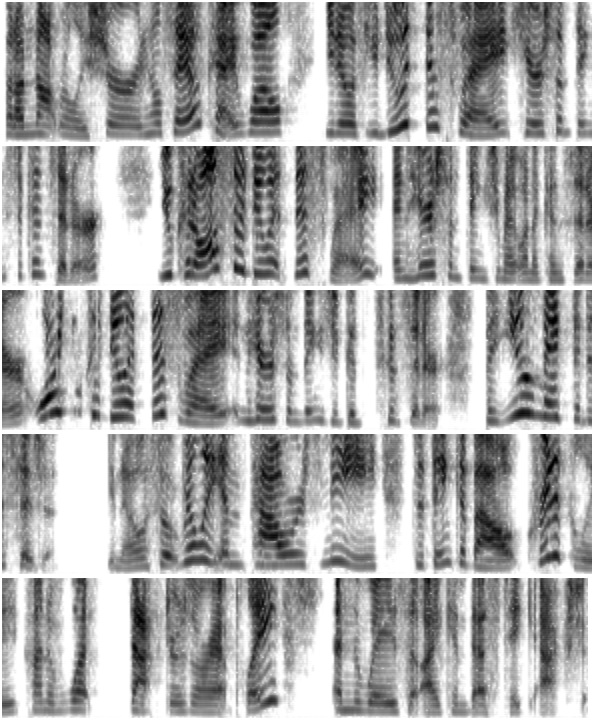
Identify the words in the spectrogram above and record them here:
but I'm not really sure. And he'll say, okay, well, you know, if you do it this way, here's some things to consider. You could also do it this way, and here's some things you might want to consider, or you could do it this way, and here's some things you could consider. But you make the decision you know so it really empowers me to think about critically kind of what factors are at play and the ways that i can best take action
